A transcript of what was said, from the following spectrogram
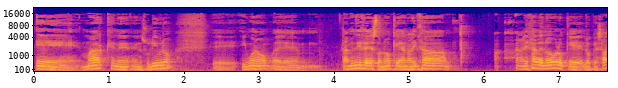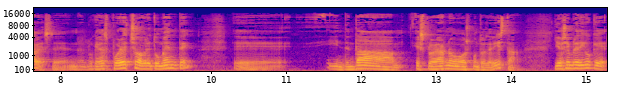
eh, Mark en, su libro. Y bueno, también dice esto, ¿no? Que analiza, analiza de nuevo lo que, lo que sabes, lo que das por hecho, abre tu mente e intenta explorar nuevos puntos de vista. Yo siempre digo que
